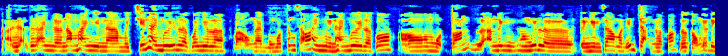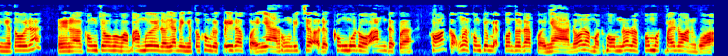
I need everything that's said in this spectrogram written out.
À, dạ thưa anh là năm 2019 20 là coi như là vào ngày mùng 1 tháng 6 2020 là có uh, một toán an ninh không biết là tình hình sao mà đến chặn mà khóa cửa cổng gia đình nhà tôi đó thì là không cho vào 30 rồi gia đình nhà tôi không được đi ra khỏi nhà không đi chợ được không mua đồ ăn được là khó cổng là không cho mẹ con tôi ra khỏi nhà. Đó là một hôm, đó là có một phái đoàn của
